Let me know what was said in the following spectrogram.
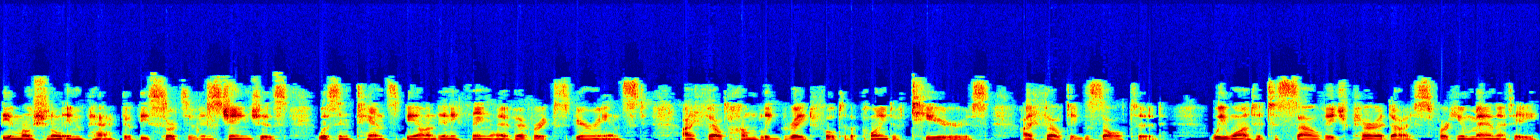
The emotional impact of these sorts of exchanges was intense beyond anything I have ever experienced. I felt humbly grateful to the point of tears. I felt exalted. We wanted to salvage paradise for humanity,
